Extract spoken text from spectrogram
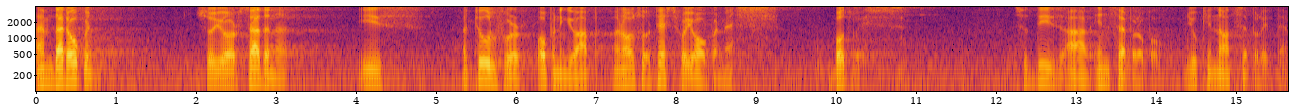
I'm that open. So your sadhana is a tool for opening you up and also a test for your openness, both ways. So these are inseparable, you cannot separate them.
